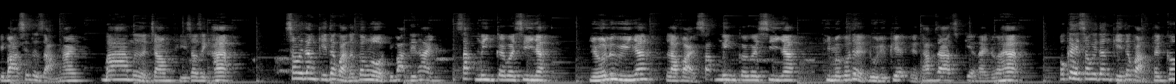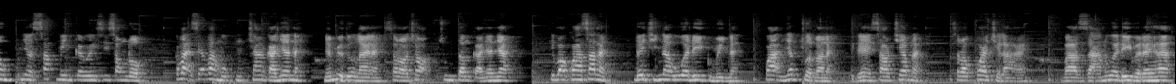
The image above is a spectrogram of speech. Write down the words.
thì bạn sẽ được giảm ngay 30% phí giao dịch ha. Sau khi đăng ký tài khoản thành công rồi thì bạn tiến hành xác minh KYC nha. Nhớ lưu ý nhá là phải xác minh KYC nha thì mới có thể đủ điều kiện để tham gia sự kiện này nữa ha. Ok, sau khi đăng ký tài khoản thành công cũng như xác minh KYC xong rồi, các bạn sẽ vào mục trang cá nhân này, nhấn biểu tượng này này, sau đó chọn trung tâm cá nhân nha thì bạn quan sát này đây chính là UID của mình này. Các bạn nhấp chuột vào này để tiến hành sao chép này sau đó quay trở lại và dán UID vào đây ha.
